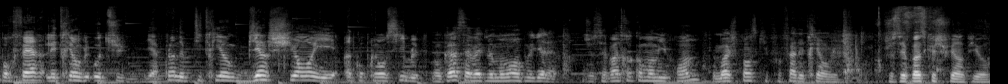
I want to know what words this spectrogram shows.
pour faire les triangles au-dessus. Il y a plein de petits triangles bien chiants et incompréhensibles. Donc là, ça va être le moment un peu galère. Je sais pas trop comment m'y prendre. Mais moi, je pense qu'il faut faire des triangles. Je sais pas ce que je fais un pio.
